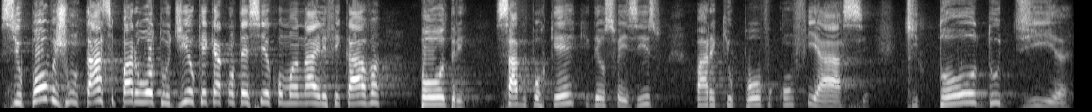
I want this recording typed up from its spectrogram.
Se o povo juntasse para o outro dia, o que, que acontecia com o maná? Ele ficava podre. Sabe por quê que Deus fez isso? Para que o povo confiasse que todo dia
